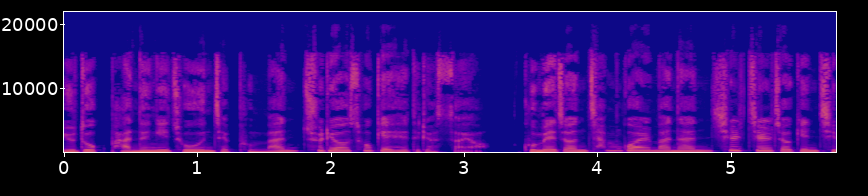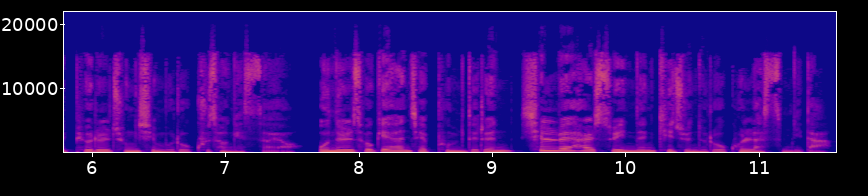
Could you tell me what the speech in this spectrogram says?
유독 반응이 좋은 제품만 추려 소개해 드렸어요. 구매 전 참고할 만한 실질적인 지표를 중심으로 구성했어요. 오늘 소개한 제품들은 신뢰할 수 있는 기준으로 골랐습니다.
